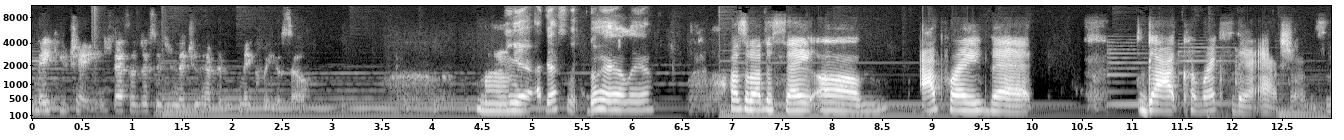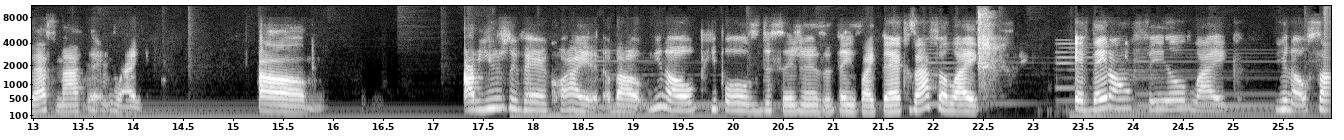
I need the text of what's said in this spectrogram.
make you change. That's a decision that you have to make for yourself. Yeah, I definitely. Go ahead, Leah. I was about to say, um, I pray that God corrects their actions. That's my thing. Like, um, I'm usually very quiet about, you know, people's decisions and things like that because I feel like if they don't feel like, you know, some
